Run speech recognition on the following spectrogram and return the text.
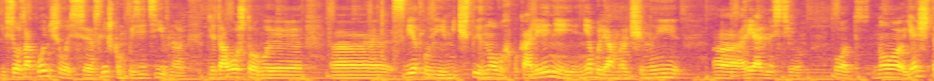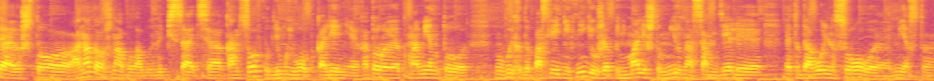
И все закончилось э, слишком позитивно для того, чтобы э, светлые мечты новых поколений не были омрачены реальностью. Вот. Но я считаю, что она должна была бы написать э, концовку для моего поколения, которое к моменту ну, выхода последней книги уже понимали, что мир на самом деле это довольно суровое место.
